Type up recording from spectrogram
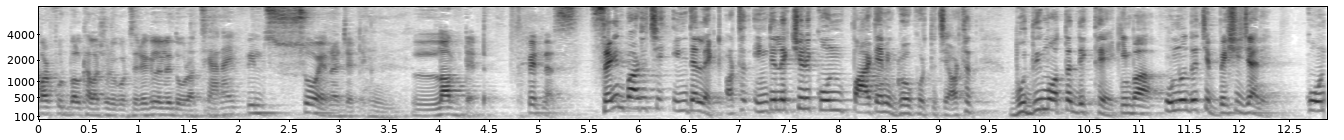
আবার ফুটবল খেলা শুরু করছি রেগুলারলি দৌড়াচ্ছি and I feel so energetic loved it fitness second part হচ্ছে ইন্টেলেক্ট অর্থাৎ ইন্টেলেকচুয়ালি কোন পার্টে আমি গ্রো করতে চাই? অর্থাৎ বুদ্ধিমত্তার দিক থেকে কিংবা অন্যদের চেয়ে বেশি জানি কোন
